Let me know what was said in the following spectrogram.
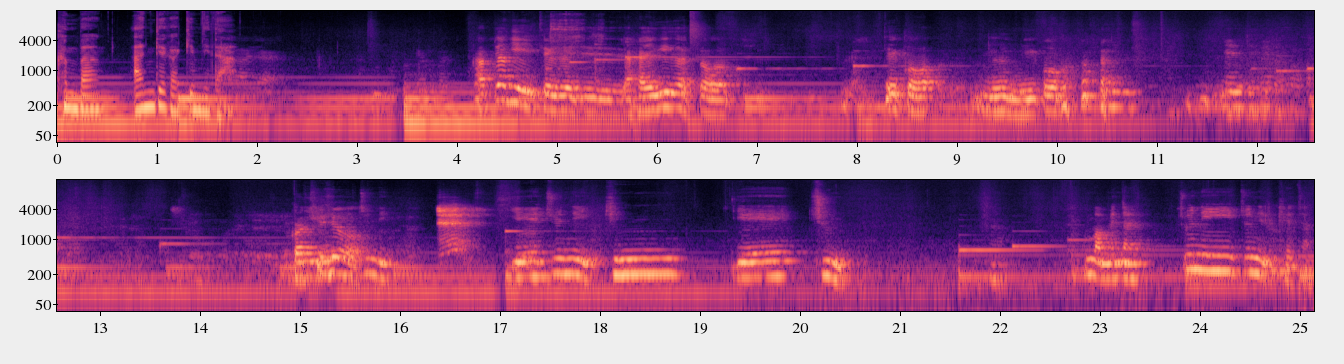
금방 안개가 낍니다. 갑자기 저기 하영이가 또 됐고 윤이 고 같이죠. 예준이. 예준이 김예준. 응. 엄마 맨날 준이 준이 이렇게 하잖아.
